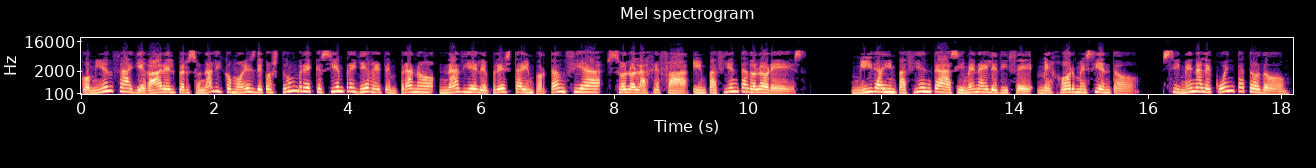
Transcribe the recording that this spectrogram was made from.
Comienza a llegar el personal y como es de costumbre que siempre llegue temprano, nadie le presta importancia, solo la jefa, impacienta Dolores. Mira impacienta a Simena y le dice, mejor me siento. Simena le cuenta todo.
